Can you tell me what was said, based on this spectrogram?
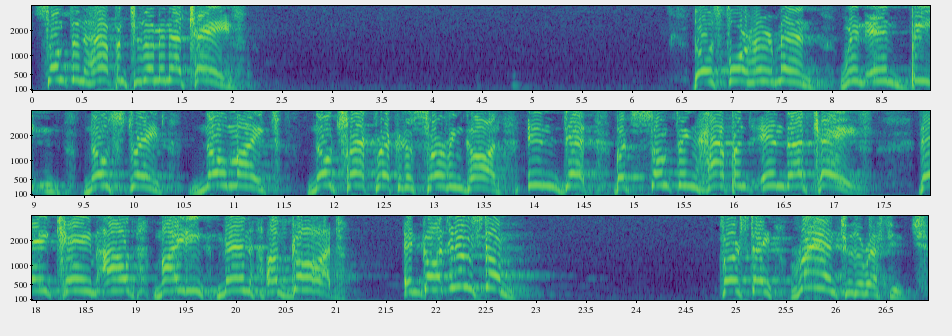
something happened to them in that cave. Those 400 men went in beaten, no strength, no might, no track record of serving God, in debt, but something happened in that cave. They came out mighty men of God, and God used them. First, they ran to the refuge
